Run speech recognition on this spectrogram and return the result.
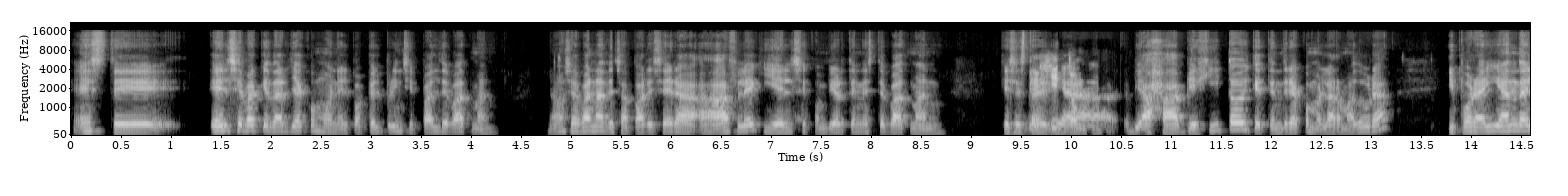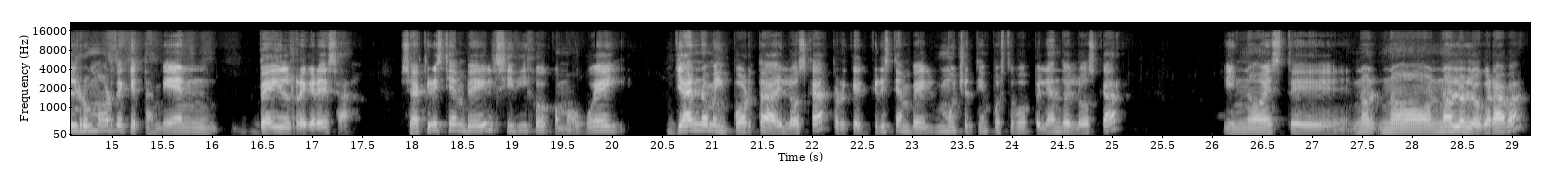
este, él se va a quedar ya como en el papel principal de Batman, ¿no? O sea, van a desaparecer a, Affleck y él se convierte en este Batman que se estaría viejito. viejito y que tendría como la armadura. Y por ahí anda el rumor de que también Bale regresa. O sea, Christian Bale sí dijo como, güey, ya no me importa el Oscar, porque Christian Bale mucho tiempo estuvo peleando el Oscar y no, este, no, no, no lo lograba.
